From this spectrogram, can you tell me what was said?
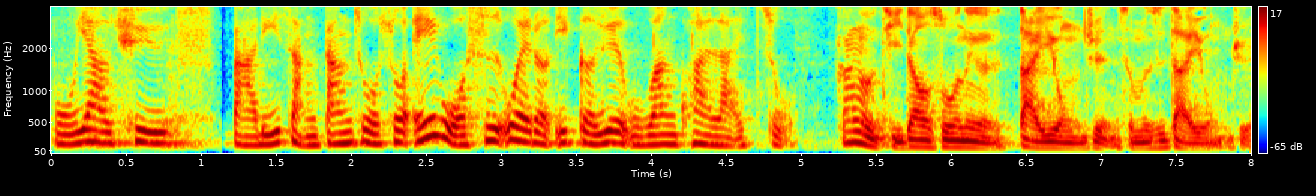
不要去把里长当做说，哎，我是为了一个月五万块来做。刚刚有提到说那个代用券，什么是代用券？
